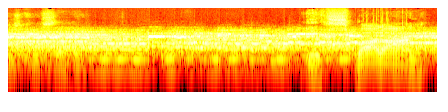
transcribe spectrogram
this to the side. It's spot on.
